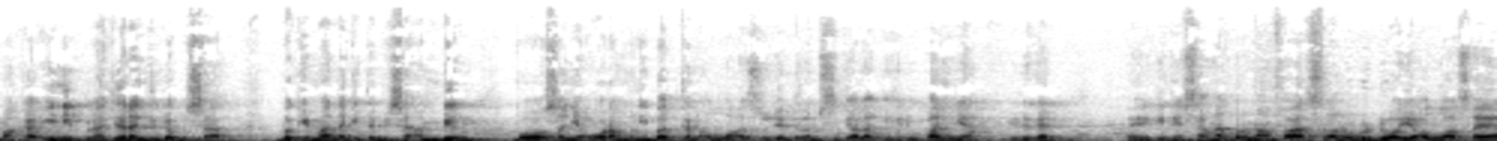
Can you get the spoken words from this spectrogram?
Maka ini pelajaran juga besar. Bagaimana kita bisa ambil bahwasanya orang melibatkan Allah Azza Wajalla dalam segala kehidupannya, gitu kan? Nah, ini sangat bermanfaat. Selalu berdoa, ya Allah saya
